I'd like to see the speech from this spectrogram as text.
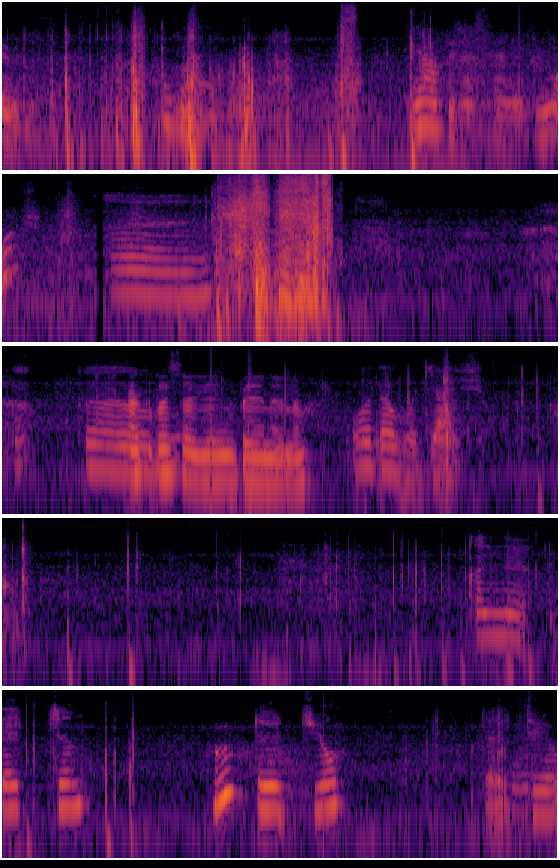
Evet. Evet. Ne yapacağız sen Cimoş? Arkadaşlar yayını beğenelim. O da bulacağız. Anne, dedeciğim. Hı? Dedeciğim. Dedeciğim.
